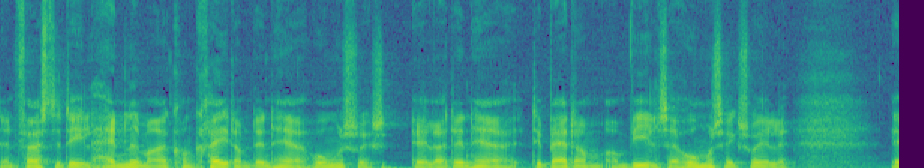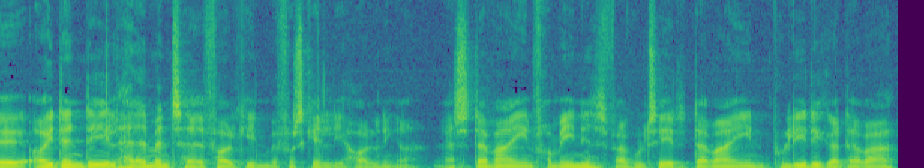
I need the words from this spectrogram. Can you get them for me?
Den første del handlede meget konkret om den her, homoseks- eller den her debat om, om hvilelse af homoseksuelle, Øh, og i den del havde man taget folk ind med forskellige holdninger. Altså der var en fra menighedsfakultetet, der var en politiker, der var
